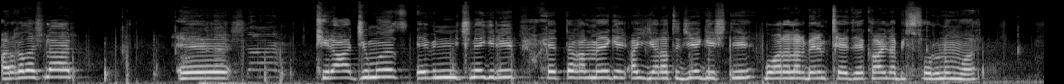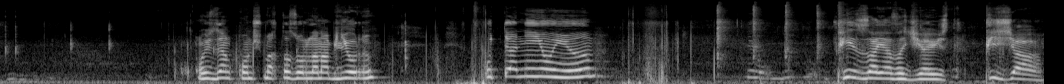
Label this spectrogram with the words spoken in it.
Arkadaşlar eee kiracımız evinin içine girip hayatta kalmaya ge- ay yaratıcıya geçti. Bu aralar benim TDK ile bir sorunum var. O yüzden konuşmakta zorlanabiliyorum. Utanıyorum. Pizza yazacağız. Pizza.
